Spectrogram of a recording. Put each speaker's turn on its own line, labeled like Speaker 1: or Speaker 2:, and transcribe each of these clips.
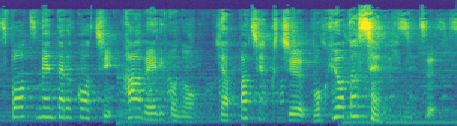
Speaker 1: スポーツメンタルコーチ川辺恵里子の百発百中目標達成の秘密。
